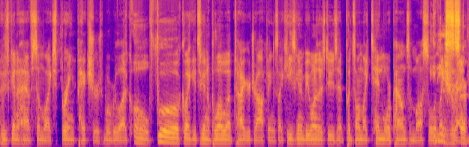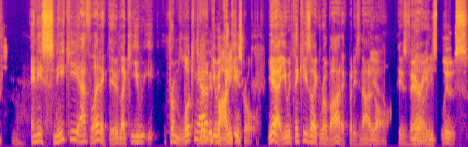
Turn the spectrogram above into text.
who's gonna have some like spring pictures where we're like, oh fuck, like it's gonna blow up Tiger droppings. Like he's gonna be one of those dudes that puts on like ten more pounds of muscle and, and like shreds. And he's sneaky athletic, dude. Like you, from looking he's at him, you would think he's yeah, you would think he's like robotic, but he's not yeah. at all. He's very no, he's loose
